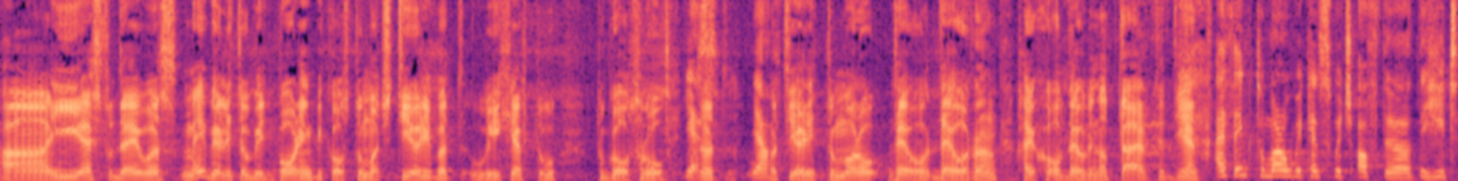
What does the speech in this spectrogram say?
Uh, yes, today was maybe a little bit boring because too much theory, but we have to to go through yes. the yeah. theory. Tomorrow they will, they will run. I hope they will be not tired at the end. I think tomorrow we can switch off the, the heat.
